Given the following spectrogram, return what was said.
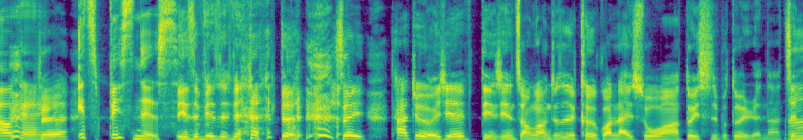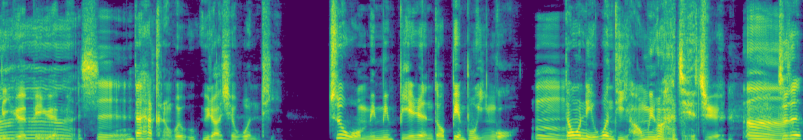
OK，对，It's business，It's business，对，所以他就有一些典型状况，就是客观来说啊，对事不对人啊，真理越辩越明，嗯，是，但他可能会遇到一些问题，就是我明明别人都辩不赢我，嗯，但问题问题好像没办法解决，嗯，就是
